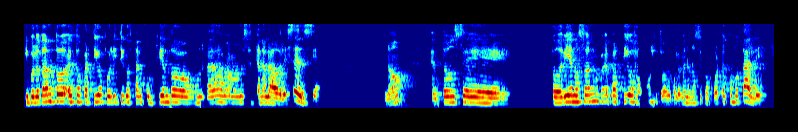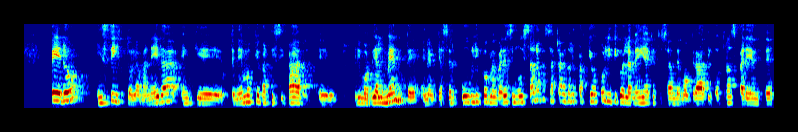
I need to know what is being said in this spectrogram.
Y por lo tanto, estos partidos políticos están cumpliendo una edad más o cercana a la adolescencia, ¿no? Entonces, todavía no son partidos adultos, por lo menos no se comportan como tales. Pero insisto, la manera en que tenemos que participar eh, primordialmente en el quehacer público me parece muy sano que sea a través de los partidos políticos en la medida que estos sean democráticos, transparentes,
